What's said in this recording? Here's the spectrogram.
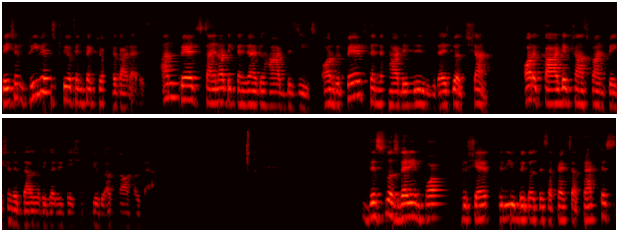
patient previous history of infective endocarditis, unpaired cyanotic congenital heart disease, or repaired congenital heart disease with residual shunt, or a cardiac transplant patient with valvular regurgitation due to abnormal valve. This was very important to share with you because this affects our practice.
